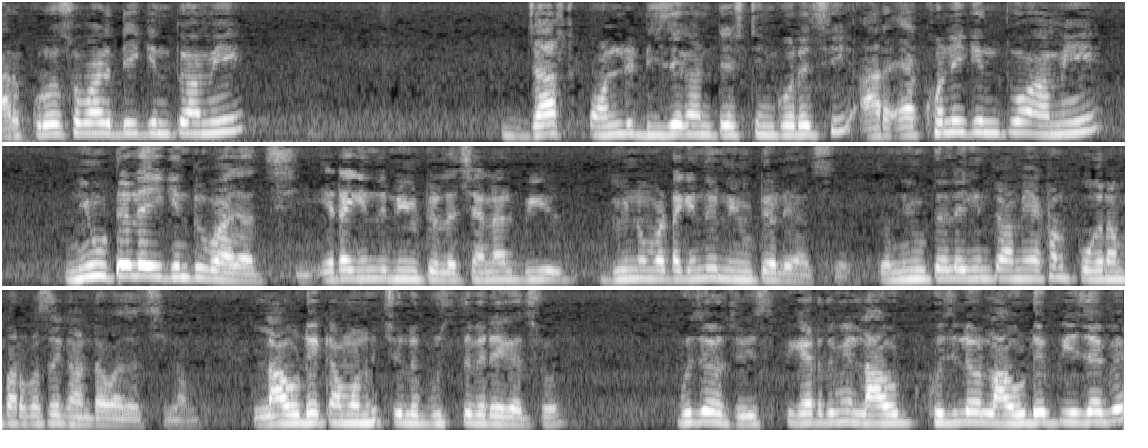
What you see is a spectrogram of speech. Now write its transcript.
আর ক্রস ওভার দিয়ে কিন্তু আমি জাস্ট অনলি ডিজে গান টেস্টিং করেছি, আর এখনই কিন্তু আমি নিউটেলেই কিন্তু বাজাচ্ছি। এটা কিন্তু নিউটেলে চ্যানেল দুই নম্বরটা কিন্তু নিউটেলে আছে। তো নিউটেলে কিন্তু আমি এখন প্রোগ্রাম পারপাসে গানটা বাজাচ্ছিলাম। লাউডে কেমন হচ্ছিল বুঝতে পেরে গেছো? বুঝতে পারছ? স্পিকার তুমি লাউড খুঁজলেও লাউডে পেয়ে যাবে।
